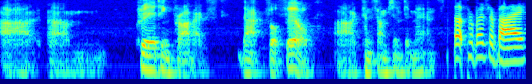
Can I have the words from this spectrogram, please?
um, creating products that fulfill uh, consumption demands. But Professor Bai,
